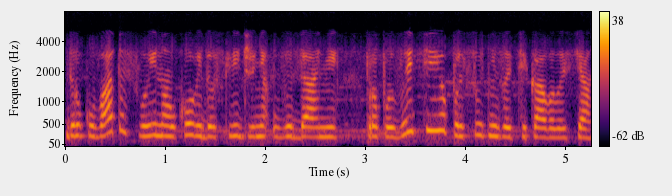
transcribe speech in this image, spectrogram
друкувати свої наукові дослідження у виданні. Пропозицією присутні зацікавилися.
